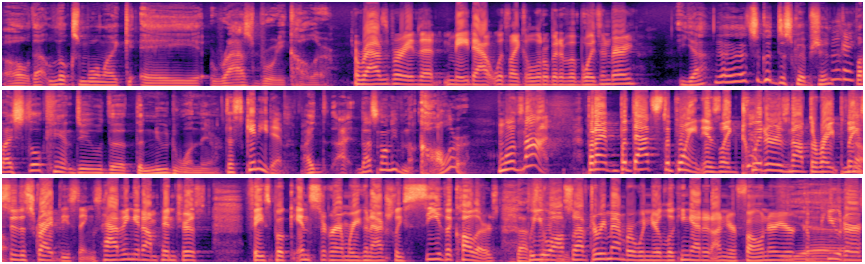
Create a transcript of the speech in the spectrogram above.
Oh, that looks more like a raspberry color. a raspberry that made out with like a little bit of a boysenberry. Yeah, yeah, that's a good description. Okay. But I still can't do the the nude one there. The Skinny Dip. I, I that's not even a color. Well, it's not. But I but that's the point is like Twitter is not the right place No. to describe these things. Having it on Pinterest, Facebook, Instagram where you can actually see the colors. That's but you also key. have to remember when you're looking at it on your phone or your computer,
